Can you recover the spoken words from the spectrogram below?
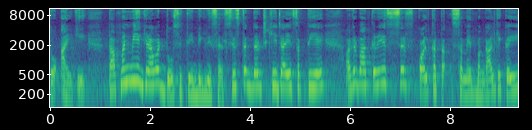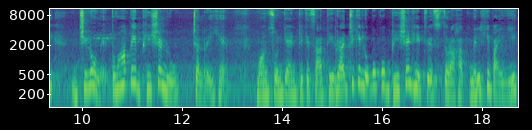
तो आएगी। तापमान में यह गिरावट दो से तीन डिग्री सेल्सियस तक दर्ज की जा सकती है। अगर बात करें सिर्फ़ कोलकाता समेत बंगाल के कई जिलों में तो वहाँ पे भीषण लू चल रही है। मानसून के एंट्री के साथ ही राज्य के लोगों को भीषण हीट वेव से तो राहत मिल ही पाएगी।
